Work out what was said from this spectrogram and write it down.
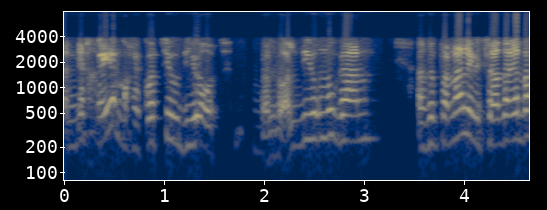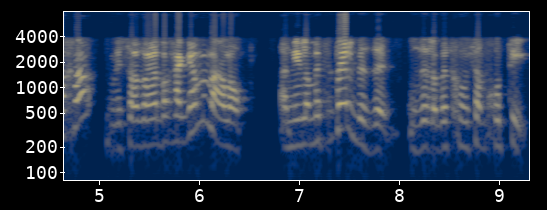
אני אחראי על מחלקות סיעודיות, אבל לא על דיור מוגן. אז הוא פנה למשרד הרווחה, ומשרד הרווחה גם אמר לו, אני לא מטפל בזה, זה לא בתחום סמכותי.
